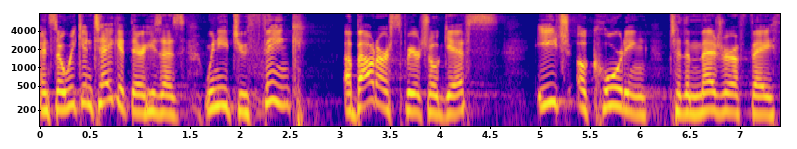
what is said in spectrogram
And so we can take it there. He says we need to think about our spiritual gifts, each according to the measure of faith.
